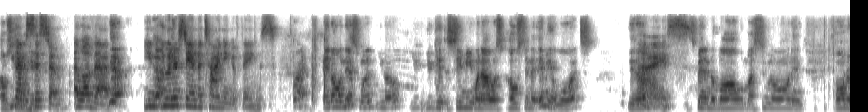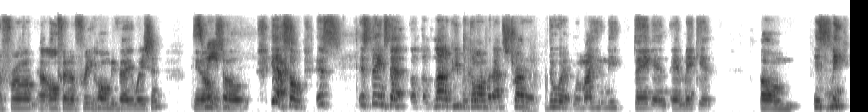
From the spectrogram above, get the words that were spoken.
I'm You got a here. system. I love that. Yeah. You yeah. you understand the timing of things. Right. And on this one, you know, you, you get to see me when I was hosting the Emmy Awards. You know, nice. spinning the ball with my suit on and on the from uh, offering a free home evaluation. You know, Sweet. so yeah, so it's it's things that a, a, lot of people doing, but I just try to do it with my unique thing and and make it um it's me.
